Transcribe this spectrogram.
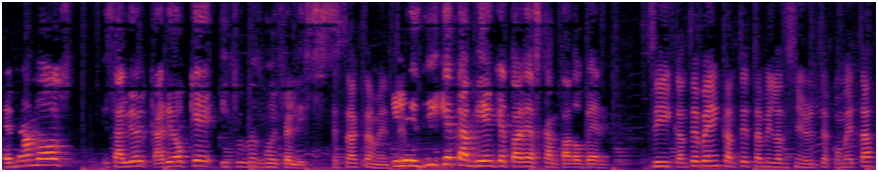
cenamos, salió el karaoke y fuimos muy felices. Exactamente. Y les dije también que tú habías cantado Ben. Sí, canté Ben, canté también la de Señorita Cometa.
